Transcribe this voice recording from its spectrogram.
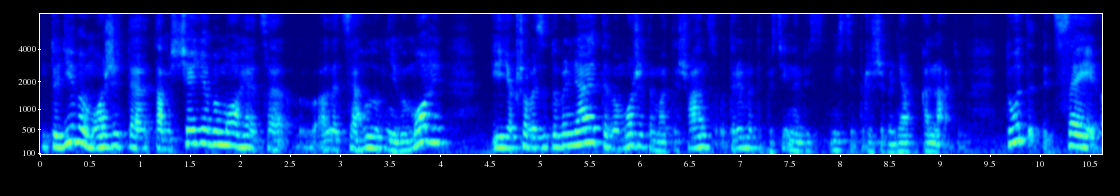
І тоді ви можете, там ще є вимоги, це, але це головні вимоги. І якщо ви задовольняєте, ви можете мати шанс отримати постійне місце проживання в Канаді. Тут цей,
